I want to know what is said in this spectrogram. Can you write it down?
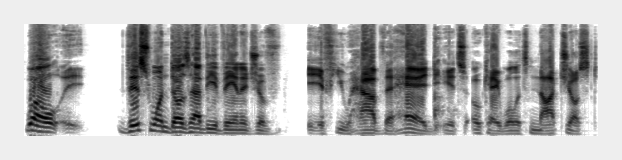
Well, it- this one does have the advantage of if you have the head, it's okay. Well, it's not just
